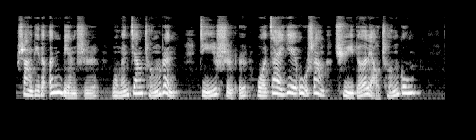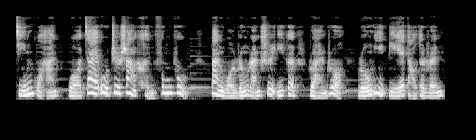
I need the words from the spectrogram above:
上帝的恩典时，我们将承认，即使我在业务上取得了成功，尽管我在物质上很丰富，但我仍然是一个软弱、容易跌倒的人。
